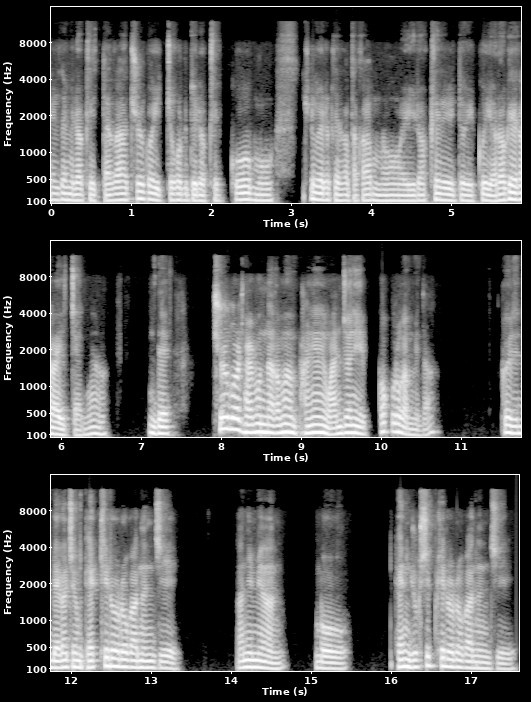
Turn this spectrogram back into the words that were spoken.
예를 들면 이렇게 있다가 출구 이쪽으로도 이렇게 있고 뭐 출구 이렇게 가다가 뭐 이렇게도 있고 여러 개가 있잖아요. 근데 출구를 잘못 나가면 방향이 완전히 거꾸로 갑니다. 그래서 내가 지금 100km로 가는지 아니면 뭐 160km로 가는지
